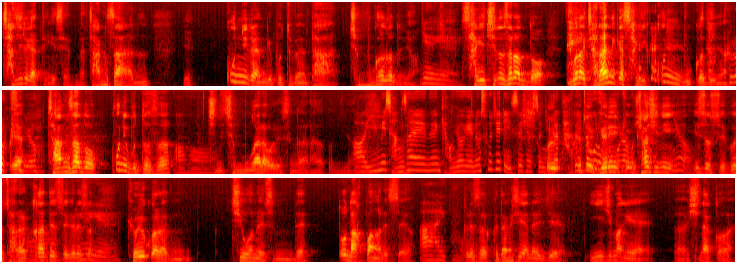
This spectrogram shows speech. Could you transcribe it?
차질 같은 게 있어야 된다. 장사하는 예, 꾼이라는 게 붙으면 다 전문가거든요. 예, 예. 사기 치는 사람도 워낙 잘하니까 사기꾼이 붙거든요. 그렇군요. 예, 장사도 꾼이 붙어서 어허. 진짜 전문가라고 생각을 하거든요. 아 이미 장사에는 경영에는 소질이 있으셨으니까 그- 다른 쪽으로 공부를 좀 자신이 싶었군요. 있었어요. 그거 잘할 것 아, 같았어요. 그래서 예, 예. 교육과를 지원을 했었는데 또 낙방을 했어요. 아이고. 그래서 그 당시에는 이제 이지망에 어, 신학과가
